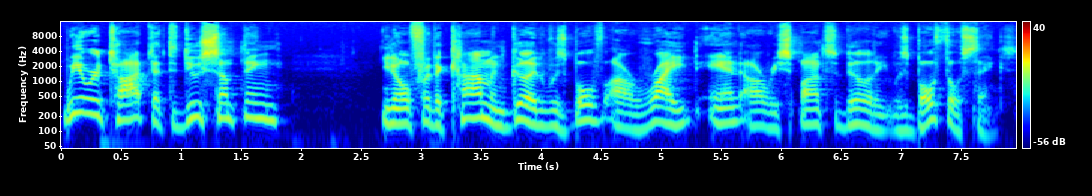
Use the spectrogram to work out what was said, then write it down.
We were taught that to do something, you know, for the common good was both our right and our responsibility. It was both those things.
